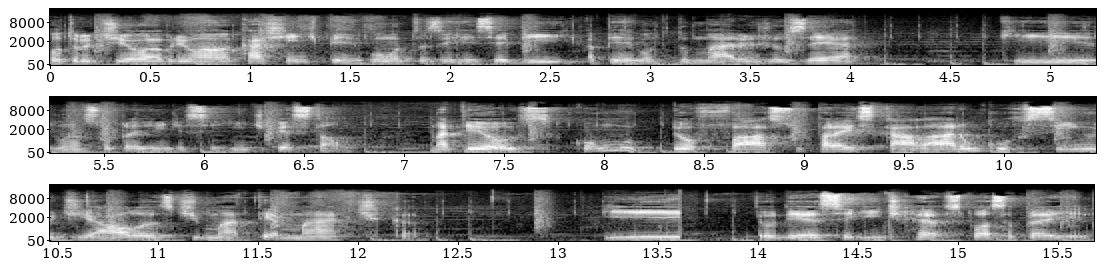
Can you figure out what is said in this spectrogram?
Outro dia eu abri uma caixinha de perguntas e recebi a pergunta do Mário José, que lançou pra gente a seguinte questão: Mateus, como eu faço para escalar um cursinho de aulas de matemática? E eu dei a seguinte resposta para ele:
